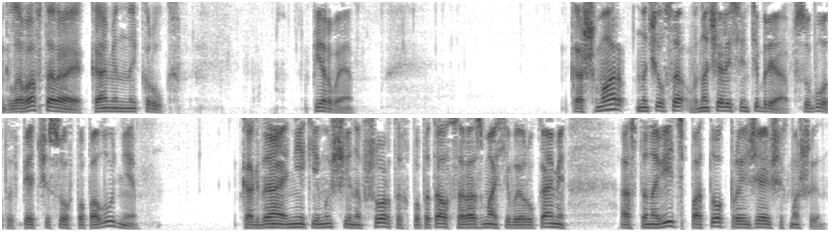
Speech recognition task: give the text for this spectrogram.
Глава вторая. Каменный круг. Первое. Кошмар начался в начале сентября, в субботу, в пять часов пополудни, когда некий мужчина в шортах попытался, размахивая руками, остановить поток проезжающих машин.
